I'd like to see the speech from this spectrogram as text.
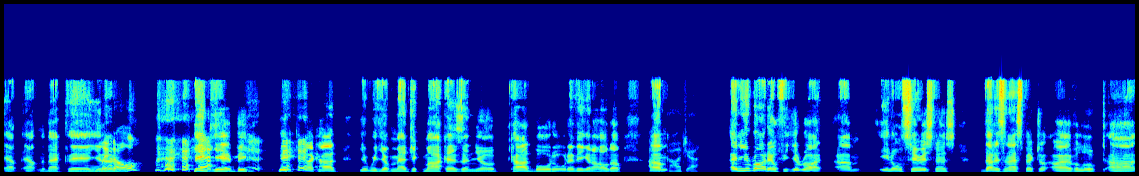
out out in the back there. You little, know, big yeah, big big placard yeah, with your magic markers and your cardboard or whatever you're going to hold up. Oh, um, oh God, yeah. And you're right, Elfie. You're right. Um, in all seriousness, that is an aspect I overlooked. Uh,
